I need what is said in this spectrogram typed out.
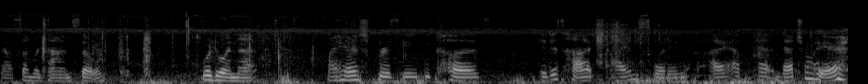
now summertime, so we're doing that. My hair is frizzy because it is hot. I am sweating. I have natural hair.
